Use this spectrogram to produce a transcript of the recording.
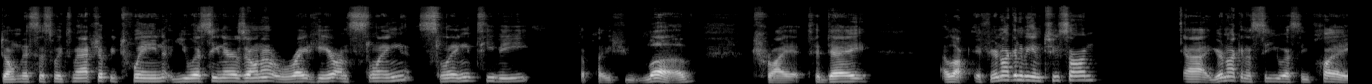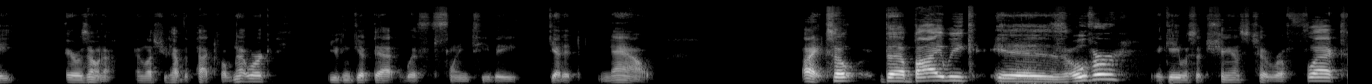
Don't miss this week's matchup between USC and Arizona right here on Sling, Sling TV, the place you love. Try it today. Look, if you're not going to be in Tucson, uh, you're not going to see USC play Arizona unless you have the Pac 12 network. You can get that with Sling TV. Get it now. All right, so the bye week is over. It gave us a chance to reflect,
